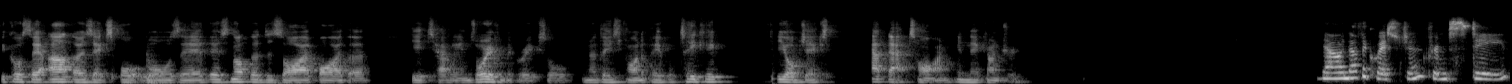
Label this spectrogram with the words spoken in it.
because there aren't those export laws there. There's not the desire by the, the Italians or even the Greeks or you know these kind of people to keep the objects at that time in their country. Now, another question from Steve.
